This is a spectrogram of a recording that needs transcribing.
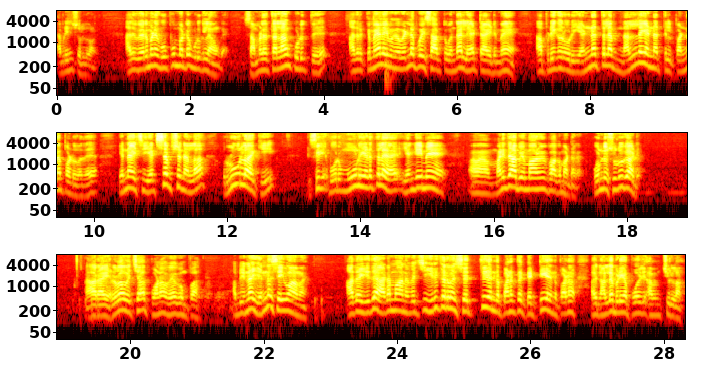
அப்படின்னு சொல்லுவாங்க. அது வெறுமனே உப்பு மட்டும் கொடுக்கல அவங்க. சம்பளத்தெல்லாம் கொடுத்து அதற்கு மேலே இவங்க வெளில போய் சாப்பிட்டு வந்தால் லேட் ஆகிடுமே அப்படிங்கிற ஒரு எண்ணத்தில் நல்ல எண்ணத்தில் பண்ணப்படுவது என்ன ஆயிடுச்சு எக்ஸப்ஷனெல்லாம் ரூல் ஆக்கி சரி ஒரு மூணு இடத்துல எங்கேயுமே மனிதாபிமானமே பார்க்க மாட்டாங்க. ஒன்று சுடுகாடு. ஆறாயிரம் ரூபா வச்சா பணம் வேகும்ப்பா. அப்படின்னா என்ன செய்வான் அவன்? அதை இது அடமானம் வச்சு இருக்கிறவன் செத்து அந்த பணத்தை கட்டி அந்த பணம் அது நல்லபடியாக போய் அமைச்சிடலாம்.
